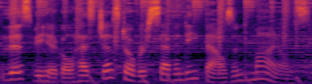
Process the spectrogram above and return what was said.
This vehicle has just over 70,000 miles.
